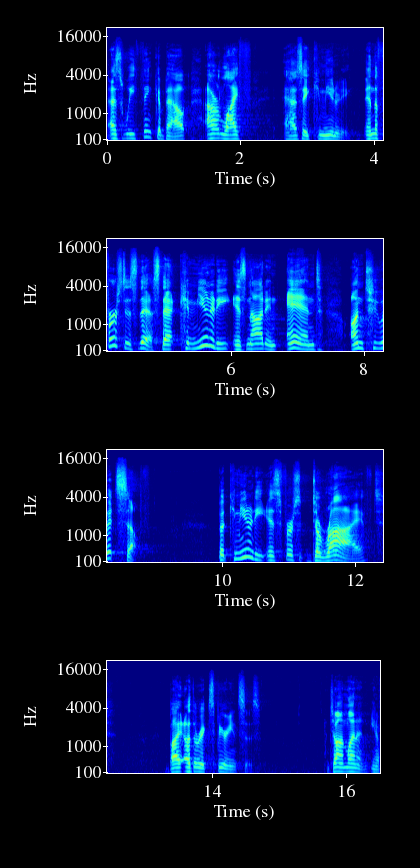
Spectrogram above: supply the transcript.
as we think about our life as a community. And the first is this that community is not an end unto itself, but community is first derived by other experiences. John Lennon, you know,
